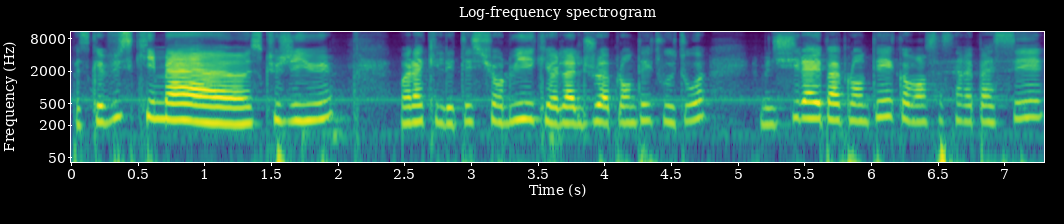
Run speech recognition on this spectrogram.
Parce que vu ce qu'il m'a, euh, ce que j'ai eu, voilà, qu'il était sur lui et que là, le jeu a planté tout et tout, je me dis, s'il n'avait pas planté, comment ça serait passé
